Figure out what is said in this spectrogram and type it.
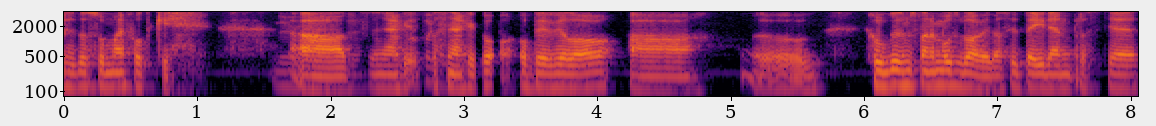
že, to jsou moje fotky. A to se, nějak, to se nějak jako objevilo a chvilku jsem se to nemohl zbavit, asi týden prostě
